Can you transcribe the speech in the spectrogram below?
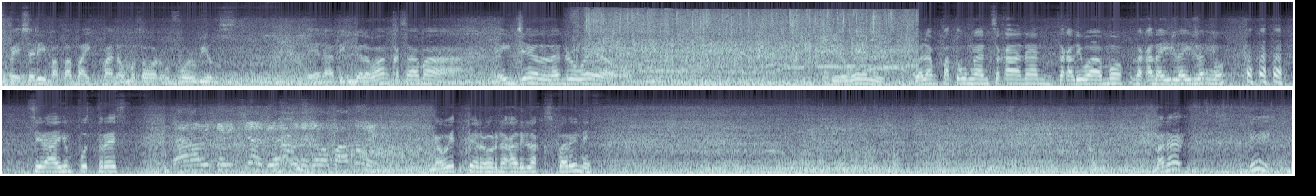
Especially mapabike man o motor o four wheels. Ayan ating dalawang kasama. Angel and Ruel. Si Ruel, walang patungan sa kanan, sa kaliwa mo. Nakalaylay lang mo. Sira yung footrest. Kaya ngawit-ngawit siya, di alam saan siya mapatong eh. Ngawit pero nakarelax pa rin eh. Banat! Okay.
